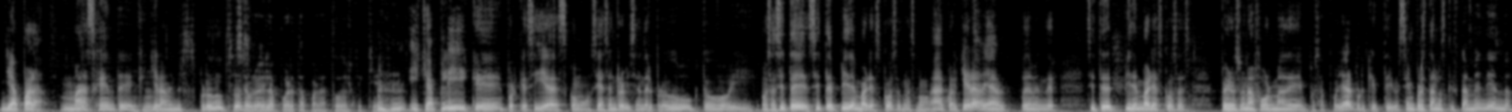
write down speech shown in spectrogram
ya para más gente que quiera vender sus productos. se abrió ahí la puerta para todo el que quiera. y que aplique, porque sí es como si hacen revisión del producto y, o sea, sí te, sí te piden varias cosas, no es como, ah, cualquiera ya puede vender. Sí te piden varias cosas, pero es una forma de, pues, apoyar, porque te digo, siempre están los que están vendiendo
